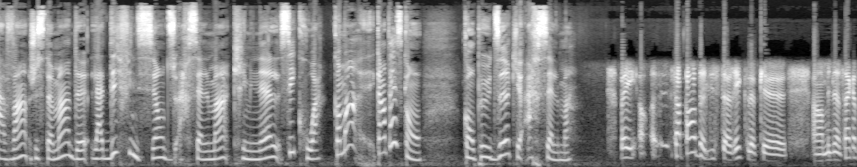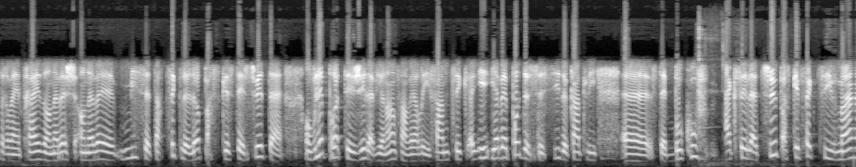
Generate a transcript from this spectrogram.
avant justement de la définition du harcèlement criminel. C'est quoi? Comment, quand est-ce qu'on qu'on peut dire qu'il y a harcèlement? Ben, euh, ça part de l'historique là, que en 1993, on avait on avait mis cet article-là parce que c'était suite à on voulait protéger la violence envers les femmes. Tu sais, Il n'y avait pas de ceci là, quand les euh, c'était beaucoup axé là-dessus parce qu'effectivement,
